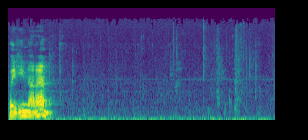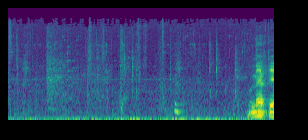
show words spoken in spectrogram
Po hina n'rend Merti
